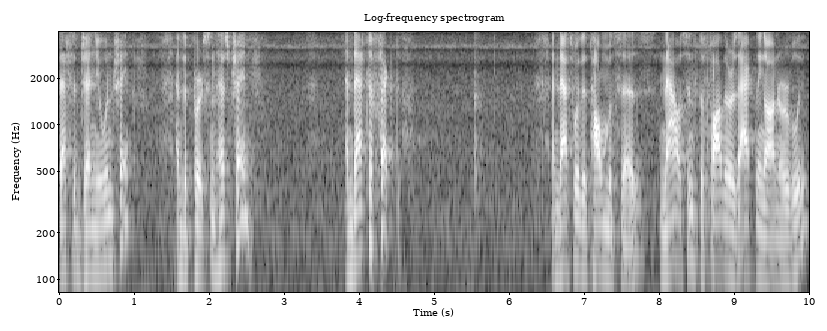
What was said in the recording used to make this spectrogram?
That's a genuine change. And the person has changed. And that's effective. And that's where the Talmud says now, since the father is acting honorably,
